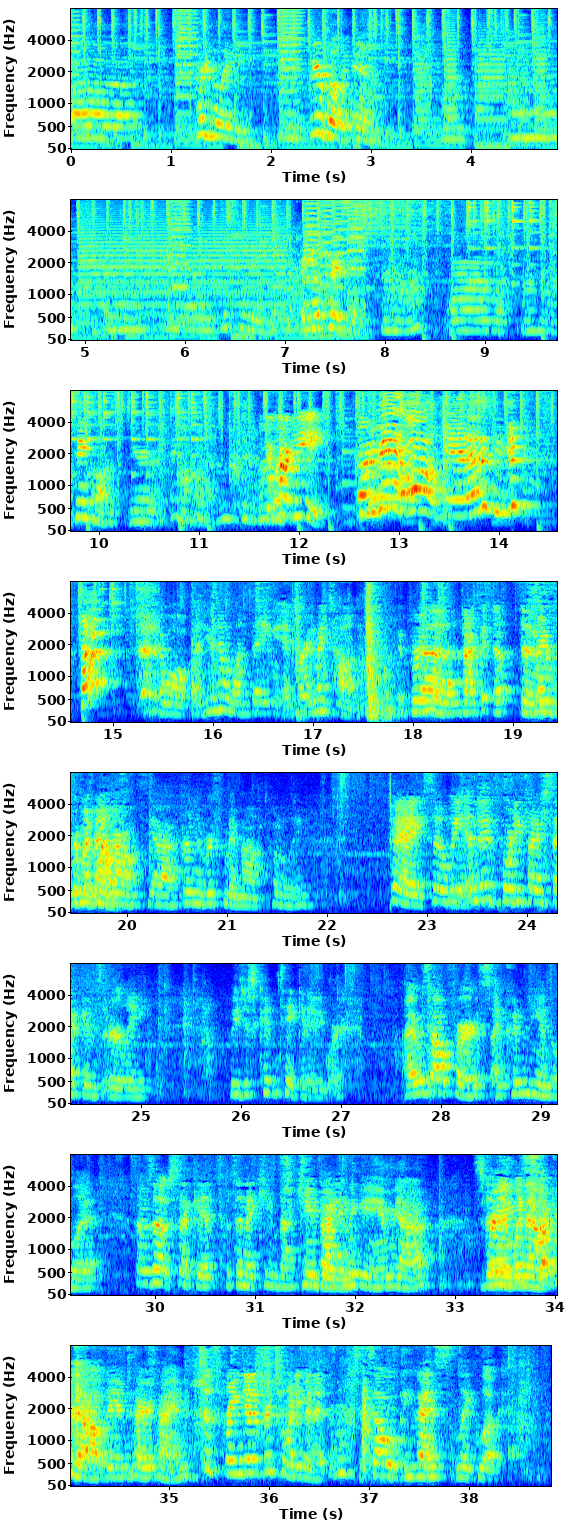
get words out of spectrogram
Uh. Pregnant lady. Beer belly man. Are you a person? Um, Santa Claus. You're. Your Cardi. Cardi B! Oh man, how did you get that? Well, I do know one thing. It burned my tongue. It burned Yeah. the back up the My roof of my mouth. Yeah, It burned the roof of my mouth. totally. Okay, so we ended 45 seconds early. We just couldn't take it anymore. I was out first. I couldn't handle it. I was out second, but then I came back. She came back in the game. game. Yeah. Then I Spring went out. stuck it out the entire time. So Spring did it for 20 minutes. So you guys, like, look.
